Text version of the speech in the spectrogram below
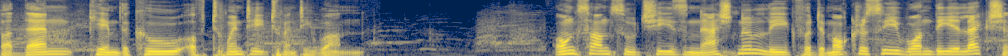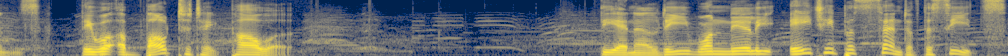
But then came the coup of 2021. Aung San Suu Kyi's National League for Democracy won the elections. They were about to take power. The NLD won nearly 80% of the seats,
